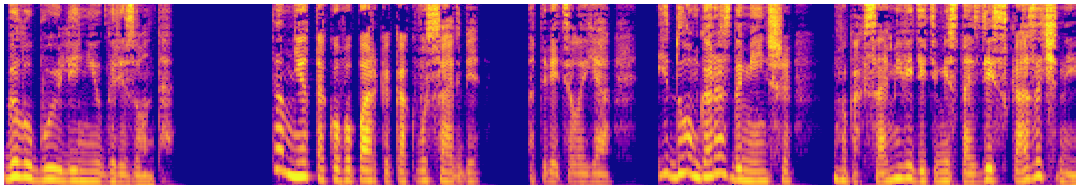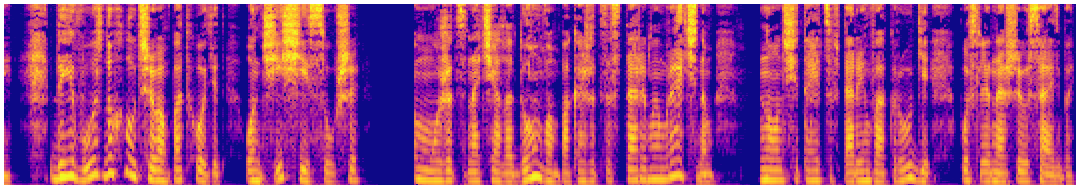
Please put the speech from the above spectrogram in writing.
голубую линию горизонта. «Там нет такого парка, как в усадьбе», — ответила я, «и дом гораздо меньше, но, как сами видите, места здесь сказочные, да и воздух лучше вам подходит, он чище и суше. Может, сначала дом вам покажется старым и мрачным, но он считается вторым в округе после нашей усадьбы,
